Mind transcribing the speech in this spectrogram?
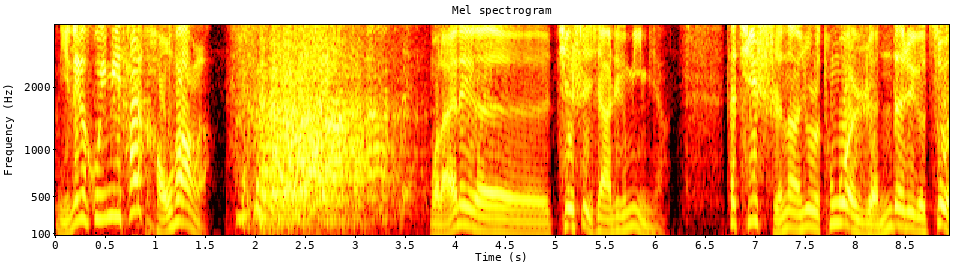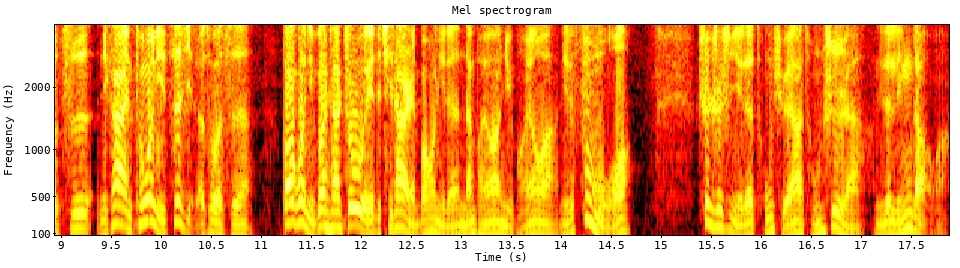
你那个闺蜜太豪放了。我来那个揭示一下这个秘密啊，它其实呢就是通过人的这个坐姿，你看，通过你自己的坐姿，包括你观察周围的其他人，包括你的男朋友啊、女朋友啊、你的父母。甚至是你的同学啊、同事啊、你的领导啊，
